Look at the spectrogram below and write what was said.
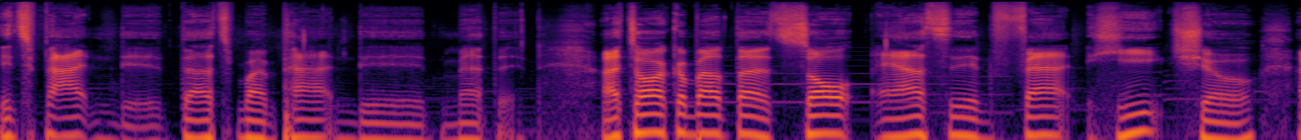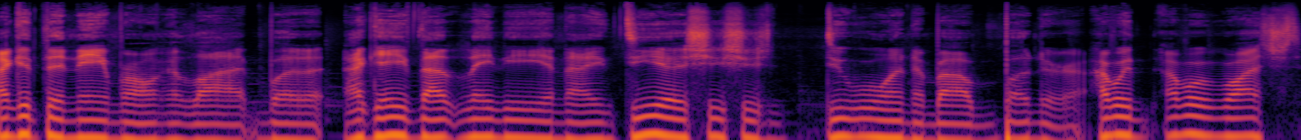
It's patented. That's my patented method. I talk about that salt, acid, fat, heat show. I get the name wrong a lot, but I gave that lady an idea she should do one about butter. I would I would watch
